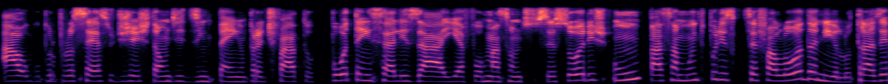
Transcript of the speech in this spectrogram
algo para o processo de gestão de desempenho para de fato potencializar a formação de sucessores. Um, passa muito por isso que você falou, Danilo, trazer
